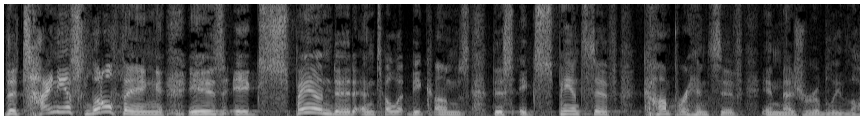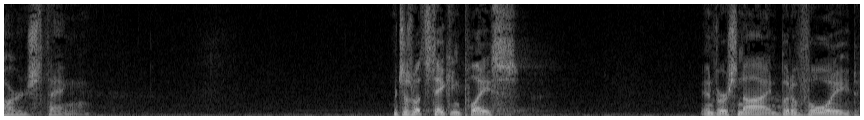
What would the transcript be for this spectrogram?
The tiniest little thing is expanded until it becomes this expansive, comprehensive, immeasurably large thing. Which is what's taking place in verse 9. But avoid.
